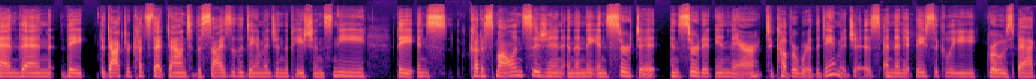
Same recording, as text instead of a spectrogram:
and then they the doctor cuts that down to the size of the damage in the patient's knee they ins- cut a small incision and then they insert it insert it in there to cover where the damage is and then it basically grows back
